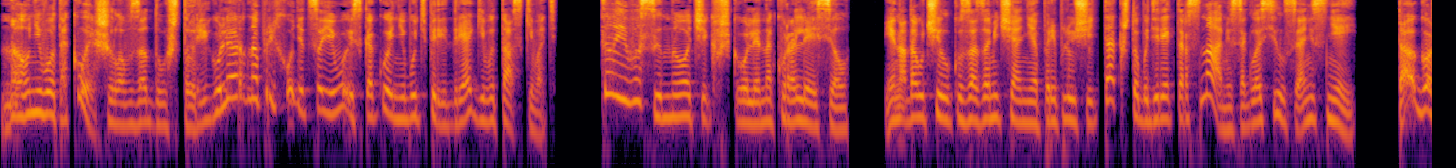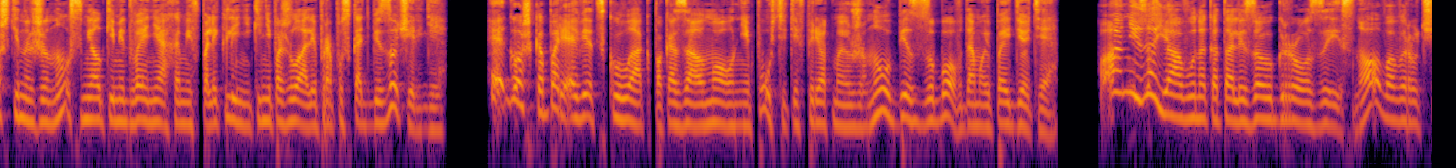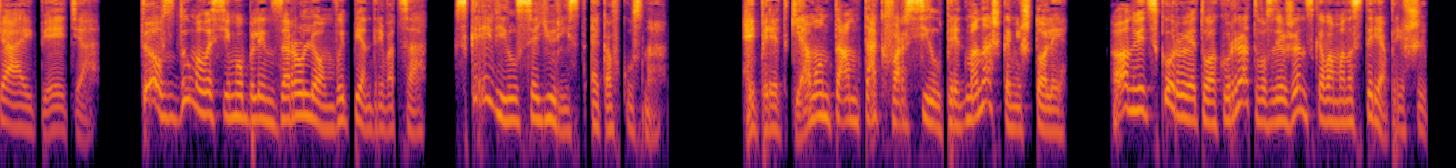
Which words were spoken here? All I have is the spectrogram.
Но у него такое шило в заду, что регулярно приходится его из какой-нибудь передряги вытаскивать. То его сыночек в школе накуролесил, и надо училку за замечание приплющить так, чтобы директор с нами согласился, а не с ней. То Гошкину жену с мелкими двойняхами в поликлинике не пожелали пропускать без очереди. И Гошка парявец кулак показал, мол, не пустите вперед мою жену, без зубов домой пойдете. Они заяву накатали за угрозы, и снова выручай, Петя. То вздумалось ему, блин, за рулем выпендриваться. Скривился юрист эко-вкусно. И перед кем он там так форсил? Перед монашками, что ли? Он ведь скорую эту аккурат возле женского монастыря пришиб.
